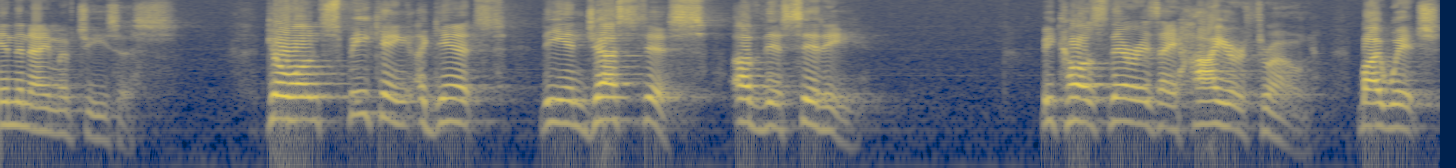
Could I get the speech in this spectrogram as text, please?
in the name of Jesus. Go on speaking against the injustice of this city because there is a higher throne by which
